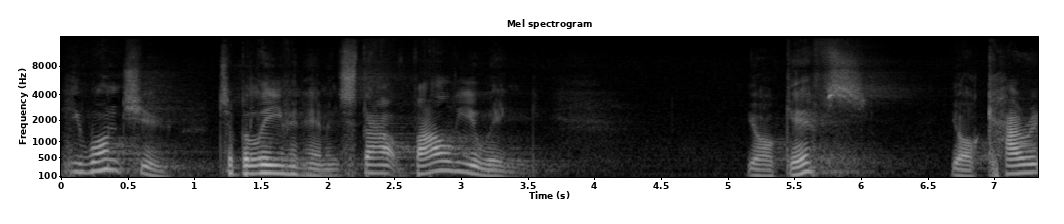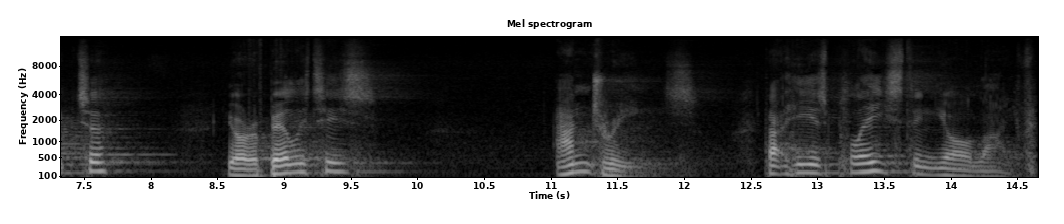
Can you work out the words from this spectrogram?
He wants you to believe in Him and start valuing your gifts, your character, your abilities, and dreams that He has placed in your life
